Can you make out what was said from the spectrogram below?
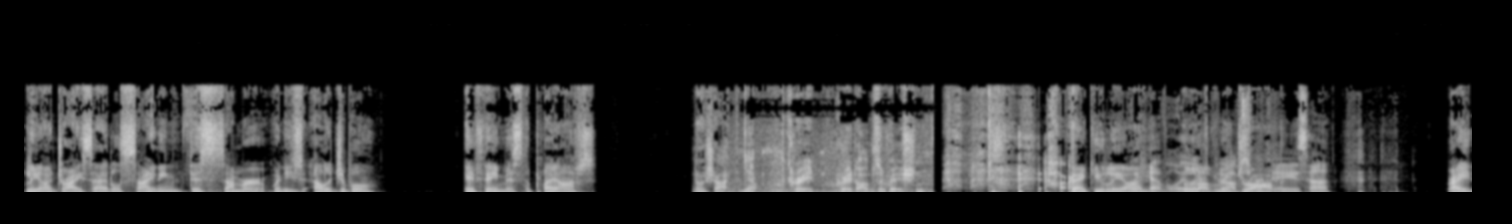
Leon Draisaitl signing this summer when he's eligible, if they miss the playoffs? No shot. Yep, great, great observation. Thank you, Leon. we have Oilers Lovely drops drop, for days, huh? right?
